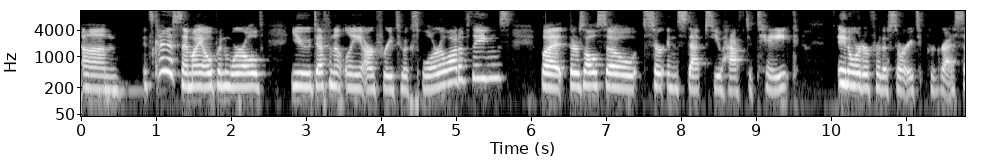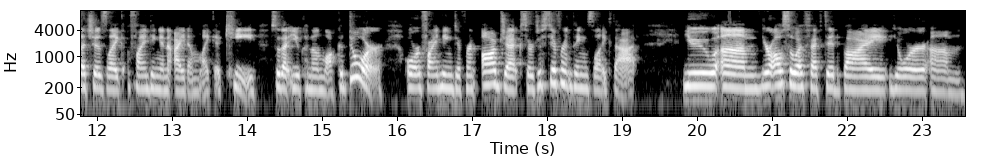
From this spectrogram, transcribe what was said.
um it's kind of semi open world. You definitely are free to explore a lot of things but there's also certain steps you have to take in order for the story to progress such as like finding an item like a key so that you can unlock a door or finding different objects or just different things like that. You um you're also affected by your um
